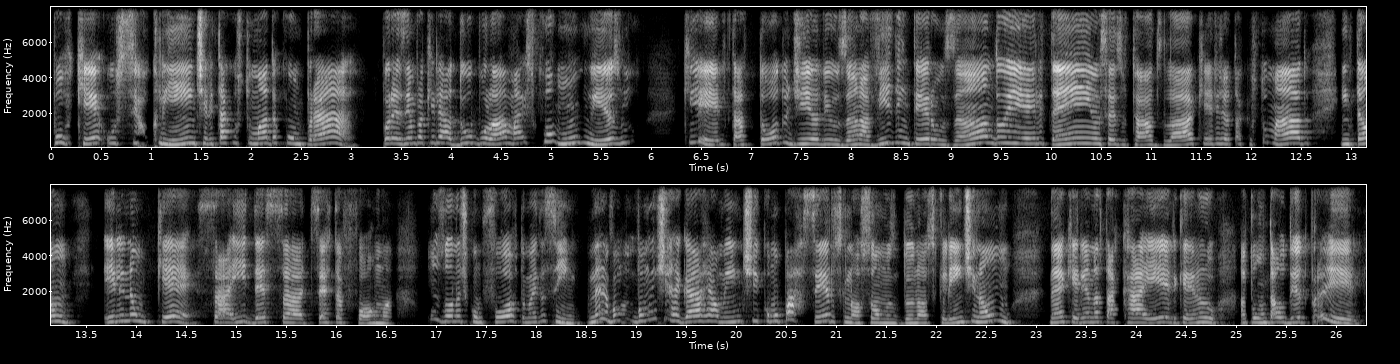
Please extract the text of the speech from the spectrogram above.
porque o seu cliente ele está acostumado a comprar, por exemplo, aquele adubo lá mais comum mesmo, que ele está todo dia ali usando, a vida inteira usando, e ele tem os resultados lá que ele já está acostumado. Então, ele não quer sair dessa, de certa forma, uma zona de conforto, mas assim, né, vamos, vamos enxergar realmente como parceiros que nós somos do nosso cliente, não, né, querendo atacar ele, querendo apontar o dedo para ele.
